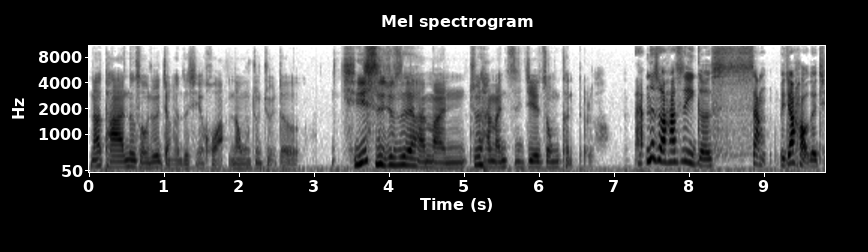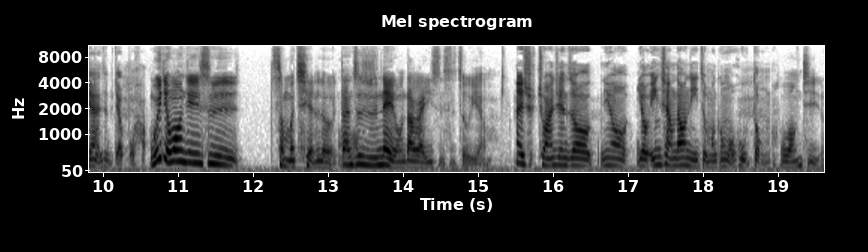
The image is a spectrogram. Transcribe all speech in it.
那他那时候就讲了这些话，那我就觉得其实就是还蛮，就是还蛮直接中肯的了。那时候他是一个上比较好的签，还是比较不好？我有点忘记是什么签了，但这就是内容大概意思是这样。那你求完签之后，你有有影响到你怎么跟我互动吗？我忘记了，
